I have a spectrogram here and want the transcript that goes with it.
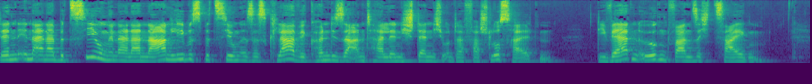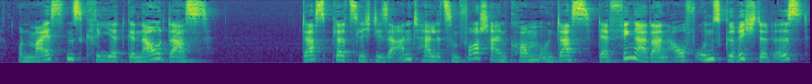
Denn in einer Beziehung, in einer nahen Liebesbeziehung ist es klar, wir können diese Anteile nicht ständig unter Verschluss halten. Die werden irgendwann sich zeigen. Und meistens kreiert genau das, dass plötzlich diese Anteile zum Vorschein kommen und dass der Finger dann auf uns gerichtet ist,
